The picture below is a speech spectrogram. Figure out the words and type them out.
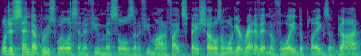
we'll just send up Bruce Willis and a few missiles and a few modified space shuttles, and we'll get rid of it and avoid the plagues of God.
